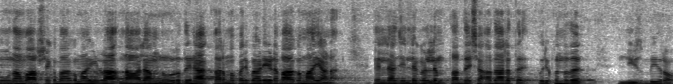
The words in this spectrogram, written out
മൂന്നാം വാർഷിക ഭാഗമായുള്ള നാലാം നൂറുദിന കർമ്മ പരിപാടിയുടെ ഭാഗമായാണ് എല്ലാ ജില്ലകളിലും തദ്ദേശ അദാലത്ത് ഒരുക്കുന്നത്. News bureau.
